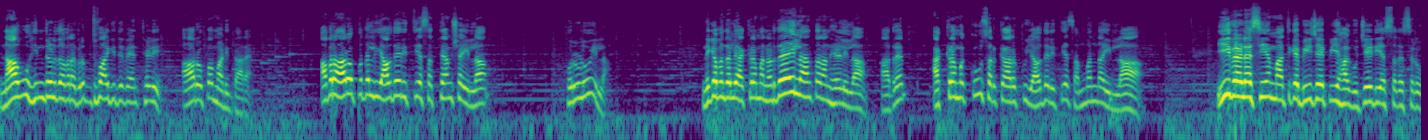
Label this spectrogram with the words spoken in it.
ನಾವು ಹಿಂದುಳಿದವರ ವಿರುದ್ಧವಾಗಿದ್ದೇವೆ ಅಂತ ಹೇಳಿ ಆರೋಪ ಮಾಡಿದ್ದಾರೆ. ಅವರ ಆರೋಪದಲ್ಲಿ ಯಾವುದೇ ರೀತಿಯ ಸತ್ಯಾಂಶ ಇಲ್ಲ, ಹುರುಳೂ ಇಲ್ಲ. ನಿಗಮದಲ್ಲಿ ಅಕ್ರಮ ನಡೆದೇ ಇಲ್ಲ ಅಂತ ನಾನು ಹೇಳಿಲ್ಲ. ಆದರೆ ಅಕ್ರಮಕ್ಕೂ ಸರ್ಕಾರಕ್ಕೂ ಯಾವುದೇ ರೀತಿಯ ಸಂಬಂಧ ಇಲ್ಲ. ಈ ವೇಳೆ ಸಿಎಂ ಮಾತಿಗೆ ಬಿಜೆಪಿ ಹಾಗೂ ಜೆ ಡಿ ಎಸ್ ಸದಸ್ಯರು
